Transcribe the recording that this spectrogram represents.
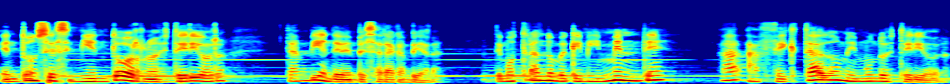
entonces mi entorno exterior también debe empezar a cambiar, demostrándome que mi mente ha afectado mi mundo exterior,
